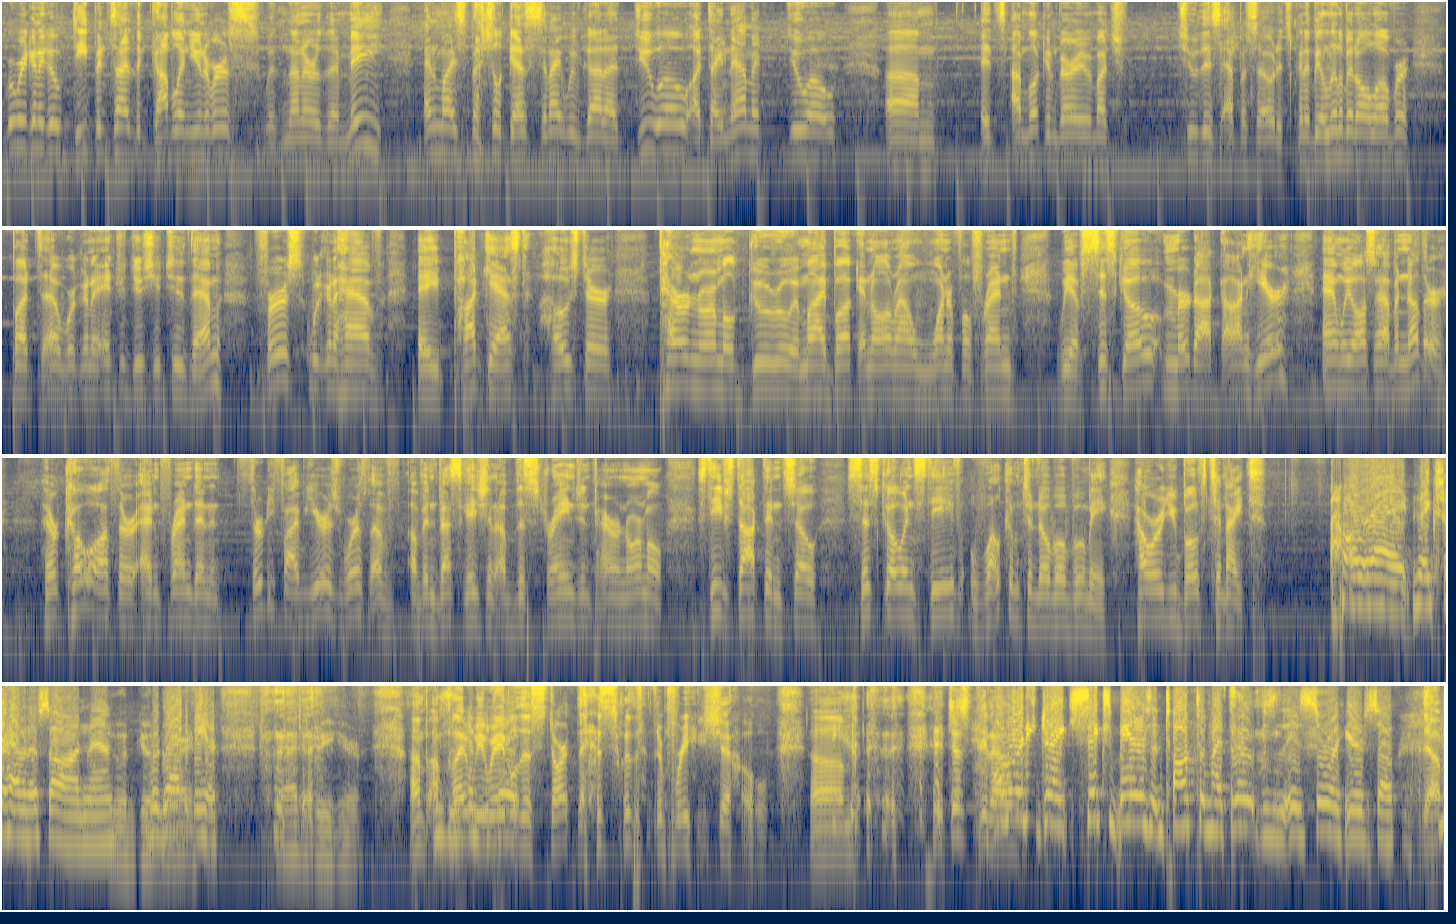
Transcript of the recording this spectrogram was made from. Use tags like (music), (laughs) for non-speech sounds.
where we're going to go deep inside the goblin universe with none other than me and my special guest tonight. We've got a duo, a dynamic duo. Um, it's I'm looking very much to this episode. It's going to be a little bit all over, but uh, we're going to introduce you to them. First, we're going to have a podcast hoster, paranormal guru in my book, and all around wonderful friend. We have Cisco Murdoch on here, and we also have another, her co author and friend, and 35 years worth of, of investigation of the strange and paranormal, Steve Stockton. So, Cisco and Steve, welcome to Nobo Boomy. How are you both tonight? (laughs) All right. Thanks for having us on, man. Good, good, We're glad Brian. to be here. (laughs) Glad to be here. I'm, I'm glad we be were able to start (laughs) this with the pre-show. Um, it just, you know, I've already drank six beers and talked till my throat is, is sore here. So, yep,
